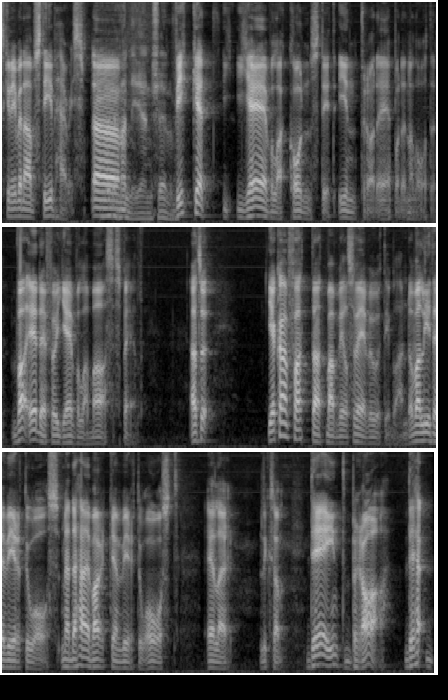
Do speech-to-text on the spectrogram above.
Skriven av Steve Harris. Um, han igen själv. vilket jävla konstigt intro det är på den här låten. Vad är det för jävla basspel? Alltså, jag kan fatta att man vill sväva ut ibland och vara lite virtuos, men det här är varken virtuost eller liksom... Det är inte bra. Det, här-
